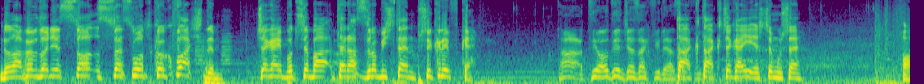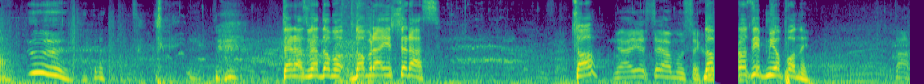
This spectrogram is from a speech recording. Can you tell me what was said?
No na pewno nie so, ze słodko-kwaśnym. Czekaj, bo trzeba teraz zrobić ten, przykrywkę. Ta, ty odjedź, ja za chwilę. ja za Tak, tak, czekaj, jeszcze muszę. O. Teraz wiadomo. Dobra, jeszcze raz. Co? chwilę. Nie, jeszcze ja muszę. Dobra, rozjeb mi opony. Tak.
